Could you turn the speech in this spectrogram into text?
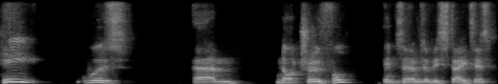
He was um, not truthful in terms of his status.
